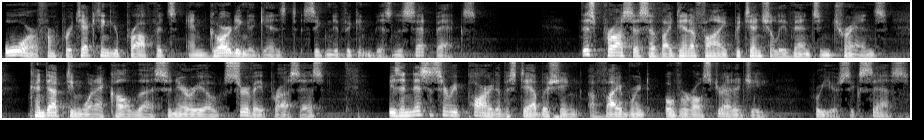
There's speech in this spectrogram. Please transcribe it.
or from protecting your profits and guarding against significant business setbacks. This process of identifying potential events and trends, conducting what I call the scenario survey process, is a necessary part of establishing a vibrant overall strategy for your success.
